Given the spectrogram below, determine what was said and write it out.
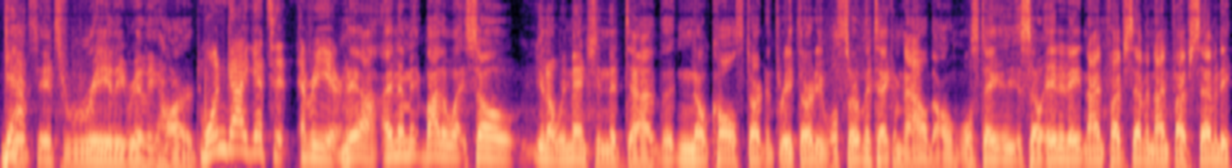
Yeah. It's it's really really hard. One guy gets it every year. Yeah, and I mean, by the way, so you know, we mentioned that uh, the no calls starting at three thirty. We'll certainly take them now, though. We'll stay. So eight eight eight nine five seven nine five seventy.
